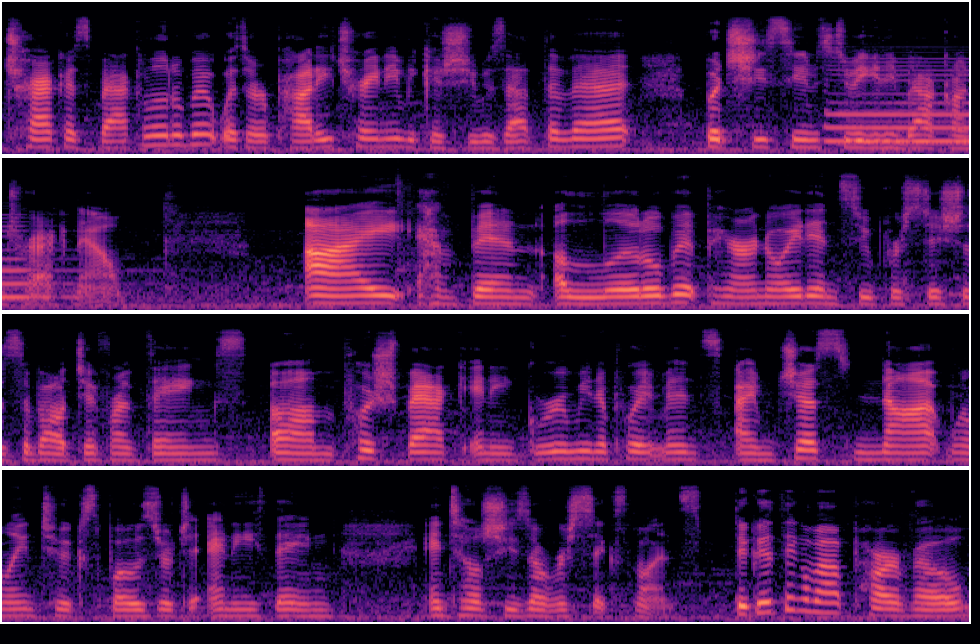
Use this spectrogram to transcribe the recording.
track us back a little bit with her potty training because she was at the vet, but she seems to be getting back on track now. I have been a little bit paranoid and superstitious about different things. Um, push back any grooming appointments. I'm just not willing to expose her to anything until she's over six months. The good thing about Parvo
